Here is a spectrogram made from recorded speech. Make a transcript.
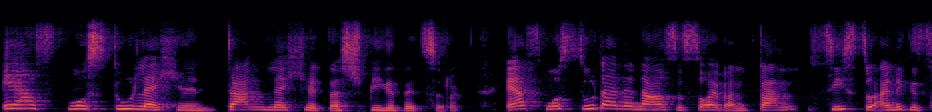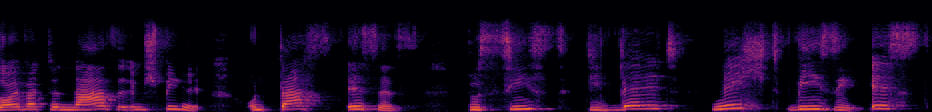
Erst musst du lächeln, dann lächelt das Spiegelbild zurück. Erst musst du deine Nase säubern, dann siehst du eine gesäuberte Nase im Spiegel. Und das ist es. Du siehst die Welt nicht, wie sie ist,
